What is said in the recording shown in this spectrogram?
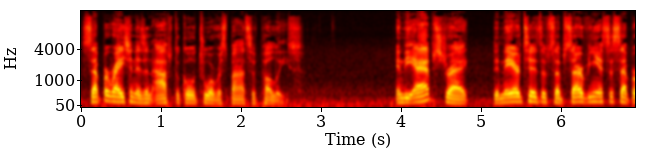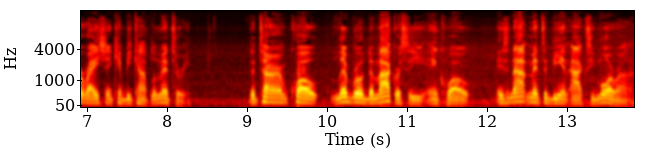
Separation is an obstacle to a responsive police. In the abstract, the narratives of subservience and separation can be complementary. The term, quote, liberal democracy, end quote, is not meant to be an oxymoron.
